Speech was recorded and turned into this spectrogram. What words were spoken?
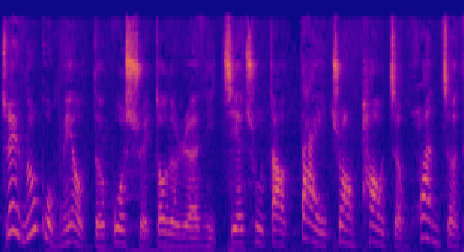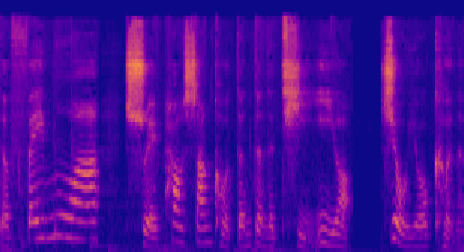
所以如果没有得过水痘的人，你接触到带状疱疹患者的飞沫啊、水泡伤口等等的体液哦，就有可能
